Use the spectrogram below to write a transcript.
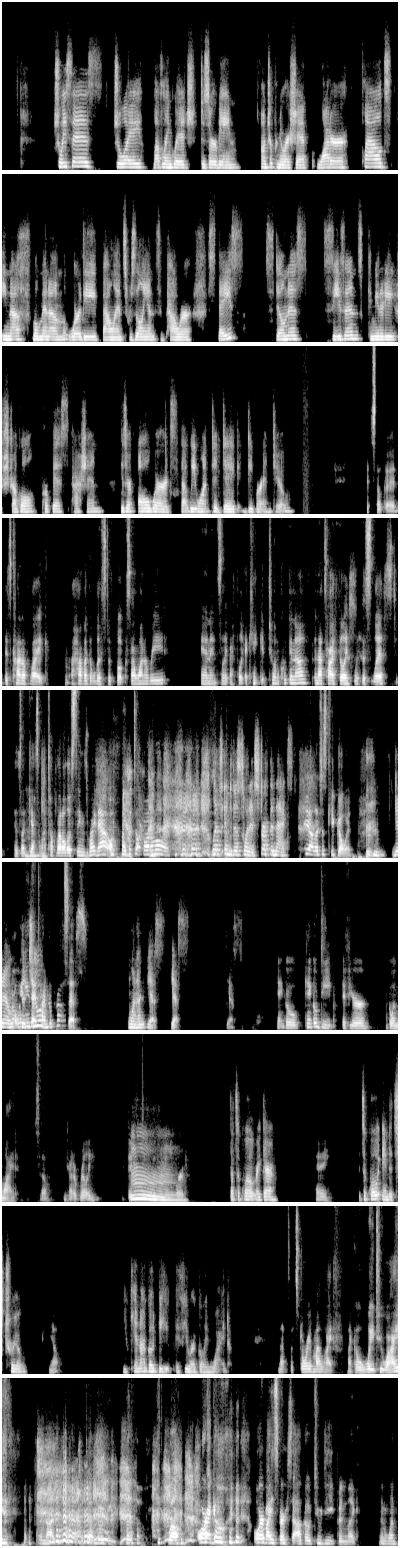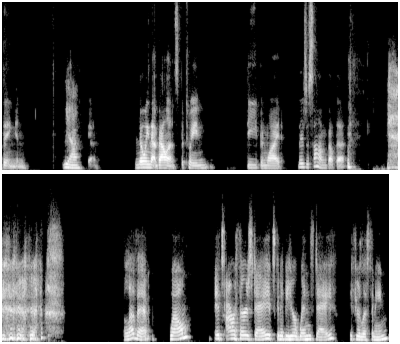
Choices, joy, love language, deserving, entrepreneurship, water, clouds, enough, momentum, worthy, balance, resilience, and power, space, stillness, seasons, community, struggle, purpose, passion. These are all words that we want to dig deeper into. It's so good. It's kind of like I have like a list of books I want to read. And it's like I feel like I can't get to them quick enough. And that's how I feel like with this list is like, mm-hmm. yes, I want to talk about all those things right now. I want to talk about them all. let's end this one and start the next. Yeah, let's just keep going. you know, but we need two, that time to process. 100 yes, yes. Yes. Can't go can't go deep if you're going wide. So you got to really dig mm. deep word. That's a quote right there. Hey. It's a quote and it's true. Yep. You cannot go deep if you are going wide. And that's the story of my life. I go way too wide and not I don't go deep. well, or I go or vice versa. I'll go too deep and like in one thing and yeah. Yeah knowing that balance between deep and wide. There's a song about that. I love it. Well, it's our Thursday. It's going to be your Wednesday if you're listening.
